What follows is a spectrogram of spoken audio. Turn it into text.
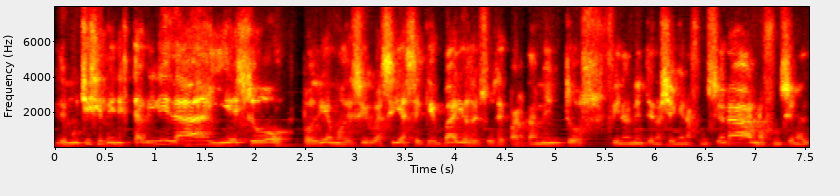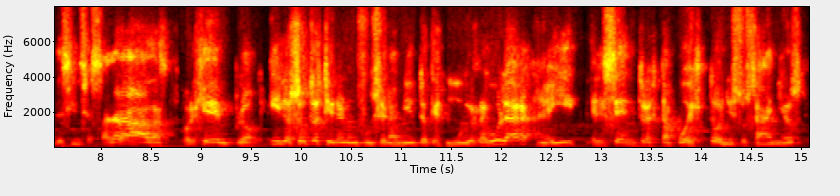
de muchísima inestabilidad y eso, podríamos decirlo así, hace que varios de sus departamentos finalmente no lleguen a funcionar, no funciona el de ciencias sagradas, por ejemplo, y los otros tienen un funcionamiento que es muy regular, ahí el centro está puesto en esos años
